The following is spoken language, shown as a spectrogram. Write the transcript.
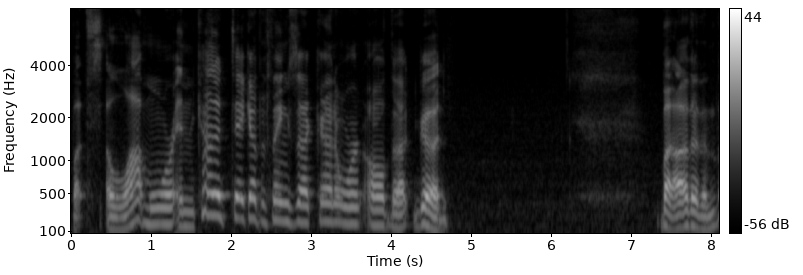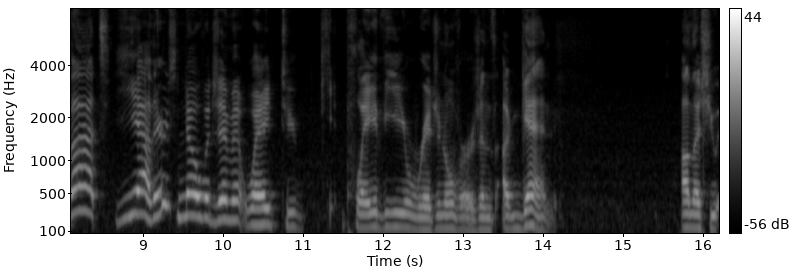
but a lot more, and kind of take out the things that kind of weren't all that good. But other than that, yeah, there's no legitimate way to play the original versions again. Unless you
